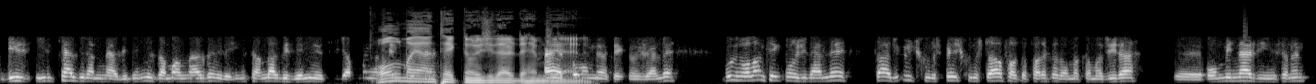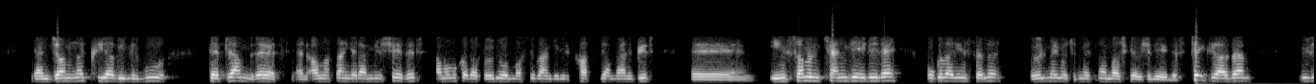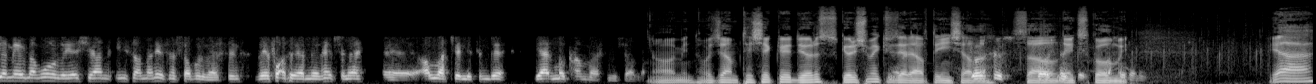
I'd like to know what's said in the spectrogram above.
biz ilkel dönemler dediğimiz zamanlarda bile insanlar bir zemin etüsü yapmaya Olmayan teknolojilerde hem de Evet yani. olmayan teknolojilerle. Bugün olan teknolojilerle sadece 3 kuruş 5 kuruş daha fazla para kazanmak amacıyla e, on binlerce insanın yani canına kıyabilir. Bu depremdir evet. Yani Allah'tan gelen bir şeydir. Ama bu kadar ölü olması bence bir katliam. Yani bir e, insanın kendi eliyle o kadar insanı ölüme götürmesinden başka bir şey değildir. Tekrardan Yüce Mevlam orada yaşayan insanların hepsine sabır versin. Vefat edenlerin hepsine e, Allah cennetinde yer makam versin inşallah. Amin. Hocam teşekkür ediyoruz. Görüşmek üzere hafta inşallah. Görüşürüz. Sağ olun Görüşmek eksik olmayın. Ya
